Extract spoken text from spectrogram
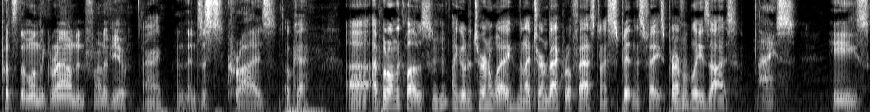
Puts them on the ground in front of you, All right. and then just cries. Okay. Uh, I put on the clothes. I go to turn away. Then I turn back real fast and I spit in his face, preferably his eyes. Nice. He's.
